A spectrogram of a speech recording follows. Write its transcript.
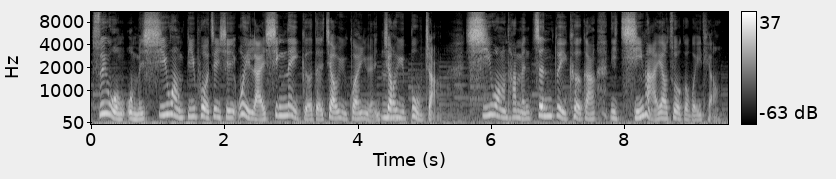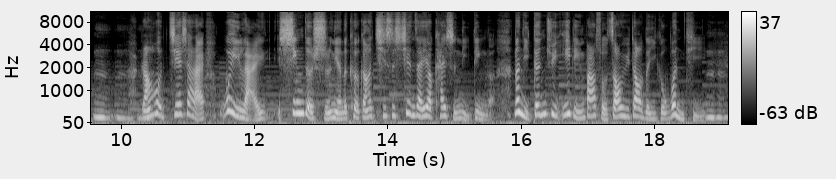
所以我我们希望逼迫这些未来新内阁的教育官员、嗯、教育部长，希望他们针对课纲，你起码要做个微调。嗯嗯，然后接下来未来新的十年的课纲，其实现在要开始拟定了。那你根据一零八所遭遇到的一个问题，嗯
